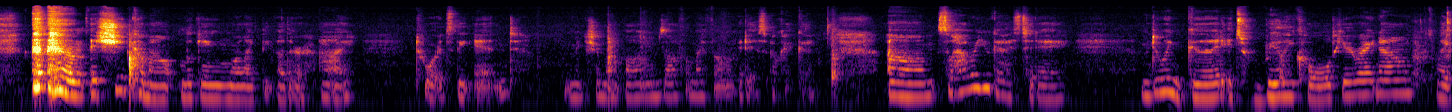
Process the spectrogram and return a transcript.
it should come out looking more like the other eye towards the end. Make sure my volume's off on my phone. It is. Okay, good. Um, so how are you guys today? I'm doing good. It's really cold here right now, like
